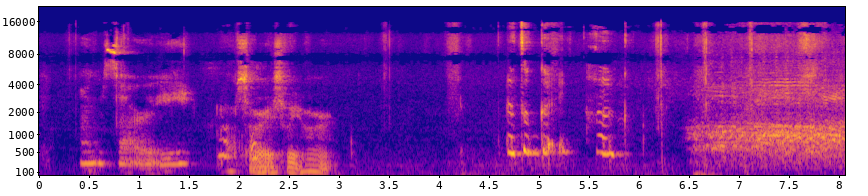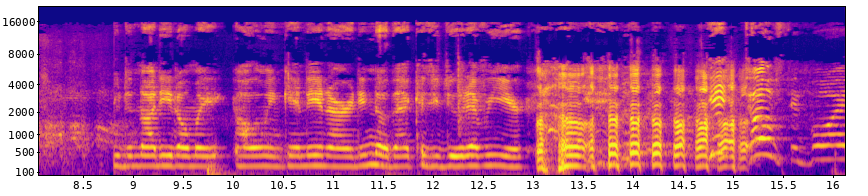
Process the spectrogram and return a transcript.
I'm sorry. I'm sorry, sweetheart. It's okay. You did not eat all my Halloween candy, and I already know that because you do it every year. Get toasted, boy.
